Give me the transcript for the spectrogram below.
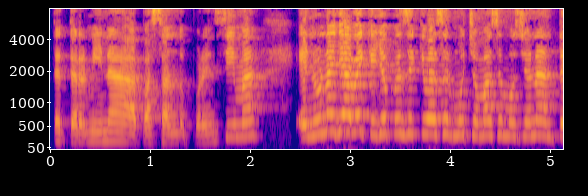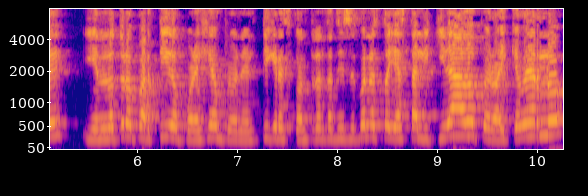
te termina pasando por encima. En una llave que yo pensé que iba a ser mucho más emocionante, y en el otro partido, por ejemplo, en el Tigres contra Atlas, dices, bueno, esto ya está liquidado, pero hay que verlo,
